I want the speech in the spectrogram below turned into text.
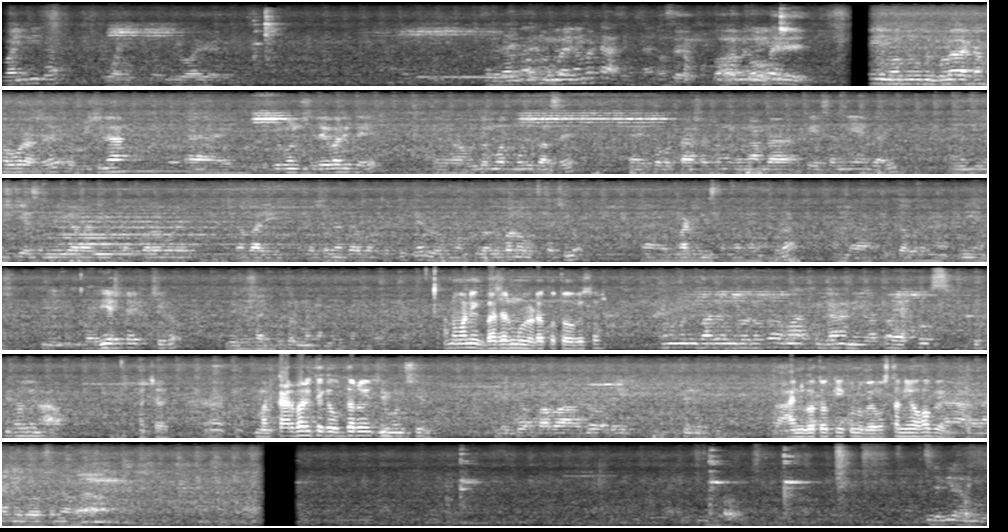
Wine नहीं था mobile নাম্বারটা আছে এই মধ্যবুকুরগুলো একটা খবর আছে ওই বিশিলা জীবন ছেলে বাড়িতে আহ, অবৈধ মদ মজুদ আছে এই খবরটা আসার সঙ্গে সঙ্গে আমরা টিএসএন নিয়ে যাই পুলিশ টিএসএন নিয়ে গিয়ে বাড়ি চেক করার পরে তার বাড়ি পেছনে একটা গর্ত থেকে লোক মদগুলো লুকানো অবস্থা ছিল আহ, মাটির নিস্তার মদগুলো আমরা উল্টা করে নিয়ে আসি ভেরিয়াস টাইপ ছিল। দুশো ষাট বোতল মোটামুটি আনুমানিক বাজার মূল্যটা কত হবে স্যার? অনুমানিক বাজার মূল্যটা তো আমার ঠিক জানা নেই অত অ্যাপ্রক্স ফিফটি থাউজেন্ড আপ আচ্ছা মানে কার বাড়ি থেকে উদ্ধার হয়েছে? জীবনশীল। বাবা। আইনগত কি কোনো ব্যবস্থা নেওয়া হবে? হ্যাঁ, আইনের ব্যবস্থা নেওয়া হবে। إذا بيغمون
